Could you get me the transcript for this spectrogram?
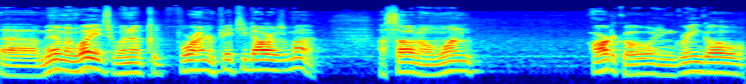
uh, minimum wage went up to $450 a month. I saw it on one article in Gringo,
